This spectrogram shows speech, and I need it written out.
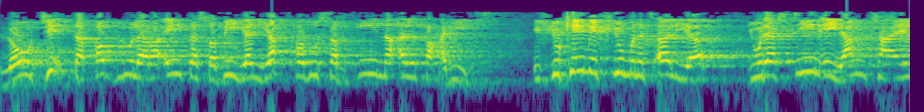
لو جئت قبل لرأيت صبيا يحفظ سبعين ألف حديث If you came a few minutes earlier, you would have seen a young child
